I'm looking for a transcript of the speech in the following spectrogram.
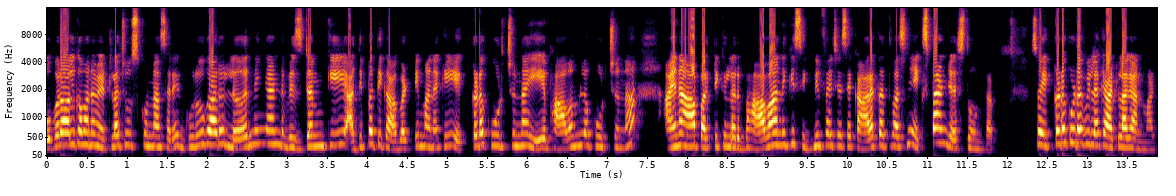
ఓవరాల్గా మనం ఎట్లా చూసుకున్నా సరే గురువు గారు లెర్నింగ్ అండ్ విజ్డమ్కి అధిపతి కాబట్టి మనకి ఎక్కడ కూర్చున్నా ఏ భావంలో కూర్చున్నా ఆయన ఆ పర్టికులర్ భావానికి సిగ్నిఫై చేసే కారకత్వాన్ని ఎక్స్పాండ్ చేస్తూ ఉంటారు. సో ఇక్కడ కూడా వీళ్ళకి అట్లాగే అనమాట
